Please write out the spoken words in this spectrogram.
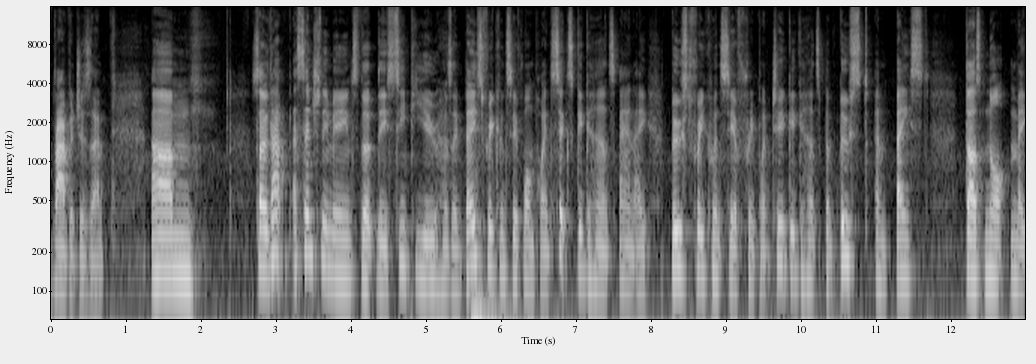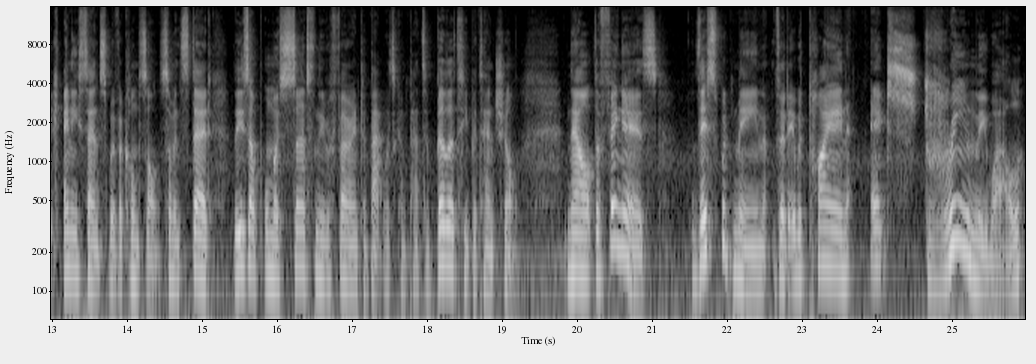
ravages it. Um, so that essentially means that the CPU has a base frequency of 1.6 GHz and a boost frequency of 3.2 GHz, but boost and base does not make any sense with a console. So instead, these are almost certainly referring to backwards compatibility potential. Now, the thing is, this would mean that it would tie in extremely well,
